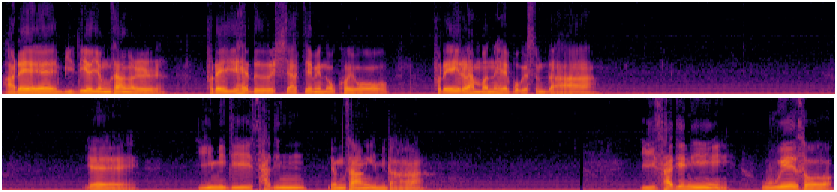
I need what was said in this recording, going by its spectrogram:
아래에 미디어 영상을 프레이 헤드 시작점에 놓고요. 프레이를 한번 해 보겠습니다. 예, 이미지 사진 영상입니다. 이 사진이 우에서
